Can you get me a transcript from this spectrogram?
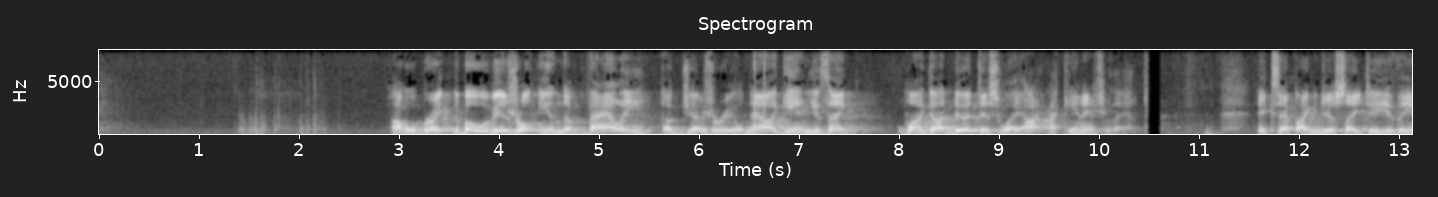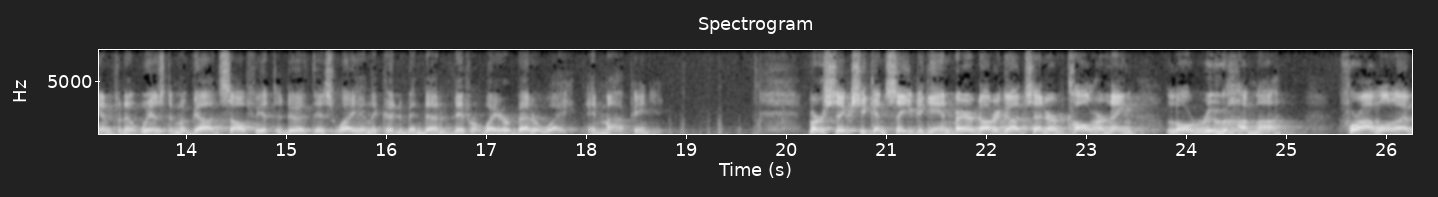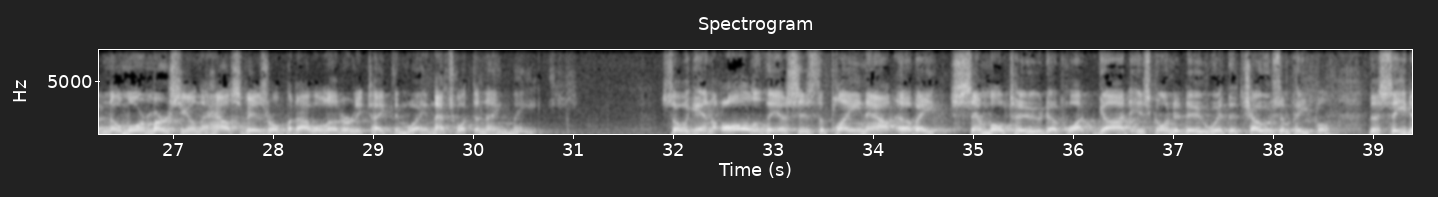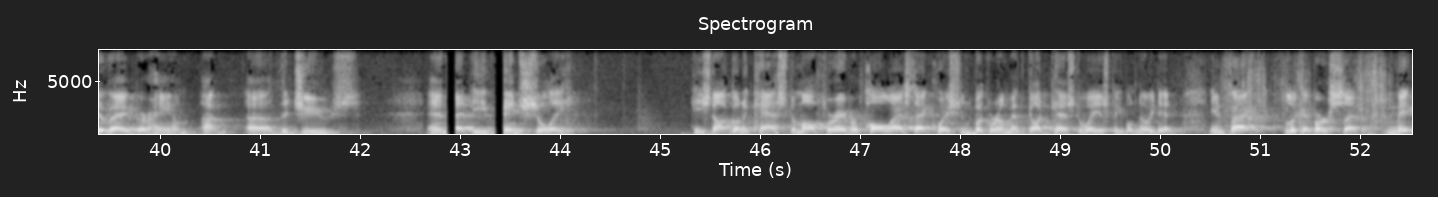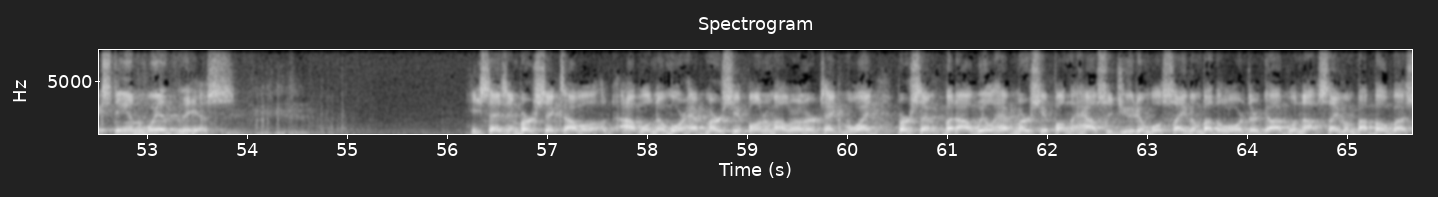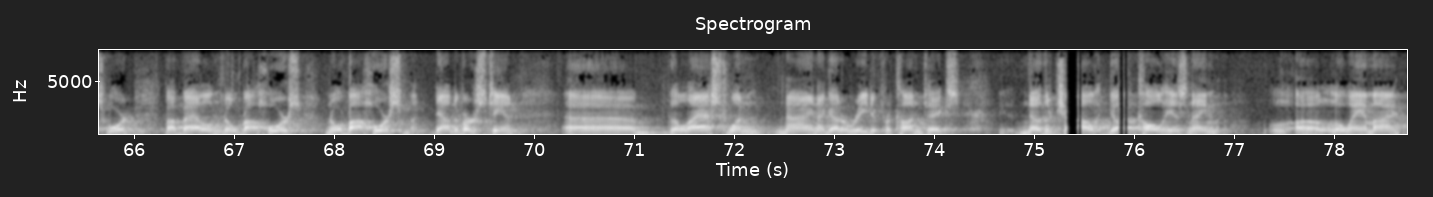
I will break the bow of Israel in the valley of Jezreel. Now, again, you think, why God do it this way? I, I can't answer that. Except I can just say to you, the infinite wisdom of God saw fit to do it this way, and it couldn't have been done a different way or a better way, in my opinion. Verse 6 She conceived again, bare a daughter. God said to her, Call her name Loruhamah for I will have no more mercy on the house of Israel, but I will utterly take them away. And that's what the name means. So, again, all of this is the playing out of a similitude of what God is going to do with the chosen people, the seed of Abraham, uh, uh, the Jews, and that eventually He's not going to cast them off forever. Paul asked that question in the book of Romans. God cast away his people? No, he didn't. In fact, look at verse 7. Mixed in with this he says in verse 6, I will, I will no more have mercy upon them, I'll rather take them away. Verse 7, but I will have mercy upon the house of Judah, and will save them by the Lord their God, will not save them by bow, by sword, by battle, nor by horse, nor by horsemen. Down to verse 10. Um, the last one, nine, I got to read it for context. Another child, God called his name uh, Loammi,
